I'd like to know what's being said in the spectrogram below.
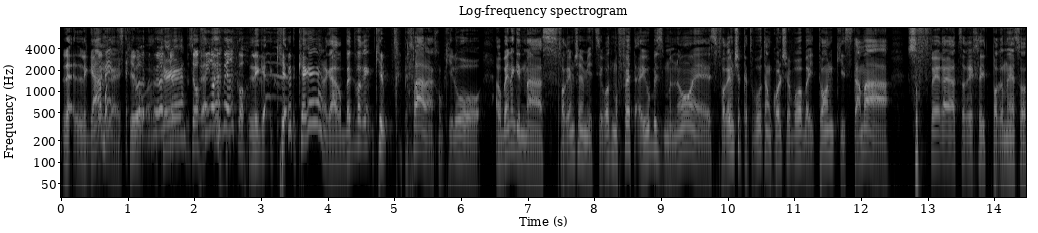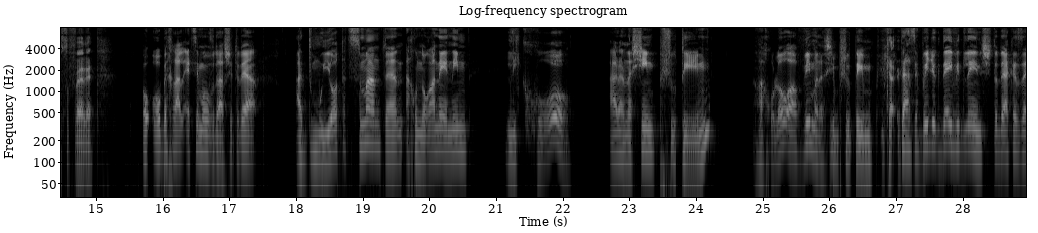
לגמרי, באמת, תסתכלו על הדמויות כן, שם, כן. זה אופירה וברקו. כן, כן, כן, כן, הרבה דברים, כאילו, בכלל, אנחנו כאילו, הרבה נגיד מהספרים שהם יצירות מופת, היו בזמנו אה, ספרים שכתבו אותם כל שבוע בעיתון, כי סתם הסופר היה צריך להתפרנס, או הסופרת. או, או בכלל עצם העובדה שאתה יודע, הדמויות עצמן, אנחנו נורא נהנים לקרוא על אנשים פשוטים, אנחנו לא אוהבים אנשים פשוטים. כן. אתה יודע, זה בדיוק דיוויד לינץ', אתה יודע, כזה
